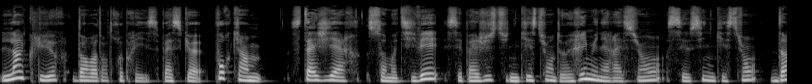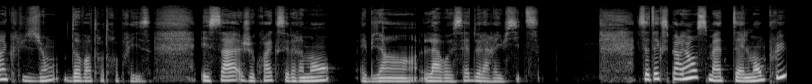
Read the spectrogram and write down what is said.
l'inclure dans votre entreprise. Parce que pour qu'un stagiaire soit motivé, c'est pas juste une question de rémunération, c'est aussi une question d'inclusion dans votre entreprise. Et ça, je crois que c'est vraiment eh bien, la recette de la réussite. Cette expérience m'a tellement plu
